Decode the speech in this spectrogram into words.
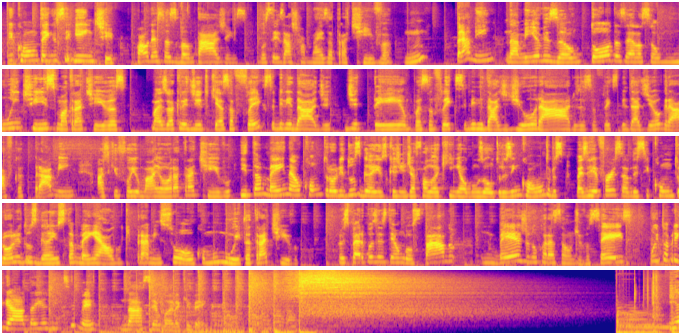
Me contem o seguinte: qual dessas vantagens vocês acham mais atrativa? Hum? Para mim, na minha visão, todas elas são muitíssimo atrativas, mas eu acredito que essa flexibilidade de tempo, essa flexibilidade de horários, essa flexibilidade geográfica, para mim, acho que foi o maior atrativo e também, né, o controle dos ganhos que a gente já falou aqui em alguns outros encontros, mas reforçando esse controle dos ganhos também é algo que para mim soou como muito atrativo. Eu espero que vocês tenham gostado. Um beijo no coração de vocês. Muito obrigada e a gente se vê na semana que vem.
